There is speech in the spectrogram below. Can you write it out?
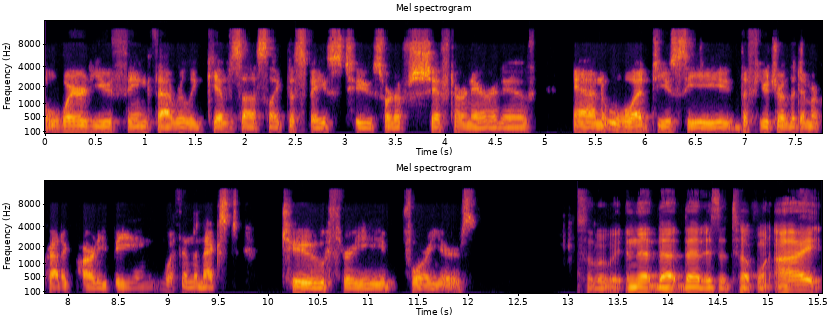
Where do you think that really gives us like the space to sort of shift our narrative? And what do you see the future of the Democratic Party being within the next two, three, four years? Absolutely. And that that that is a tough one. I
